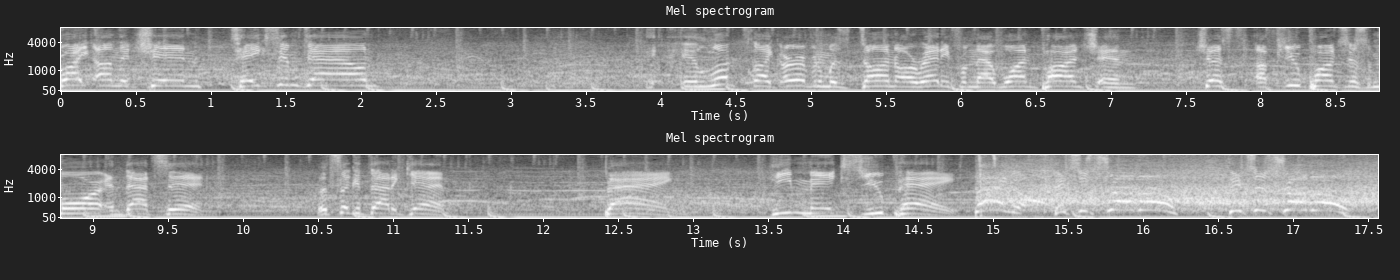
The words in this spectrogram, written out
right on the chin, takes him down. It- looked like Irvin was done already from that one punch, and just a few punches more, and that's it. Let's look at that again. Bang. He makes you pay. Bang! This is trouble. This is trouble.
